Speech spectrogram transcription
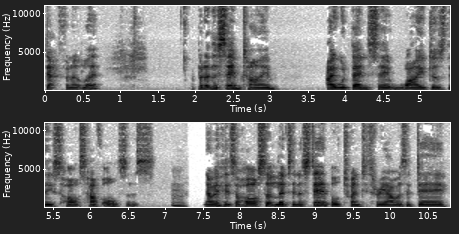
definitely. But at the same time, I would then say, why does this horse have ulcers? Mm. Now, if it's a horse that lives in a stable 23 hours a day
